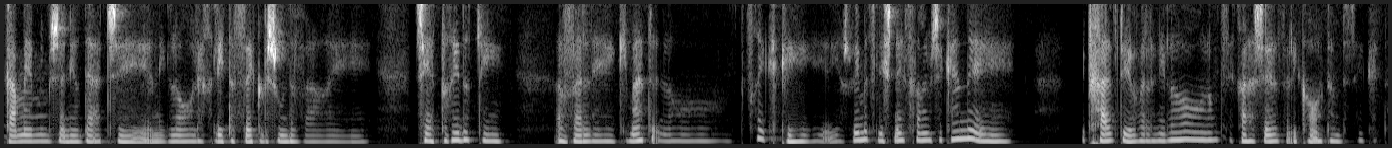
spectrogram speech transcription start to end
כמה ימים שאני יודעת שאני לא הולכת להתעסק בשום דבר אה, שיטריד אותי, אבל אה, כמעט לא... מצחיק, כי יושבים אצלי שני ספרים שכן התחלתי, אבל אני לא, לא מצליחה לשבת ולקרוא אותם בשקט.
